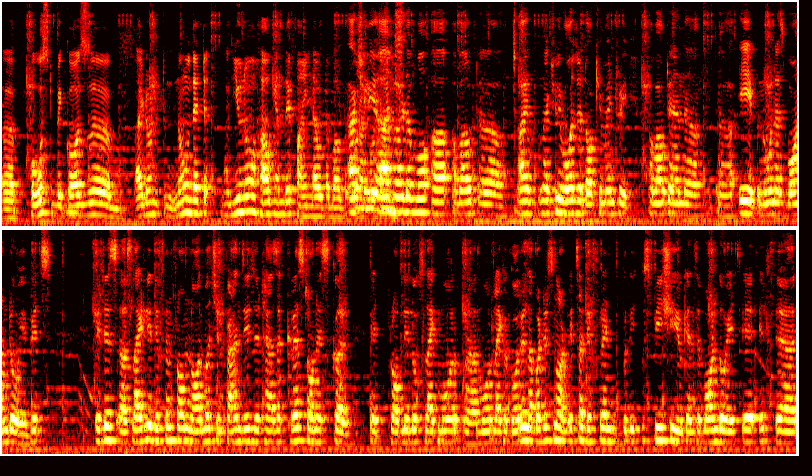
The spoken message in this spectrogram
uh, post because uh, i don't know that you know how can they find out about Actually, I heard about, uh, about uh, I actually watched a documentary about an uh, uh, ape known as Bondo ape. It's it is uh, slightly different from normal chimpanzees. It has a crest on its skull. It probably looks like more uh, more like a gorilla, but it's not. It's a different species. You can say Bondo. It it it, uh,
